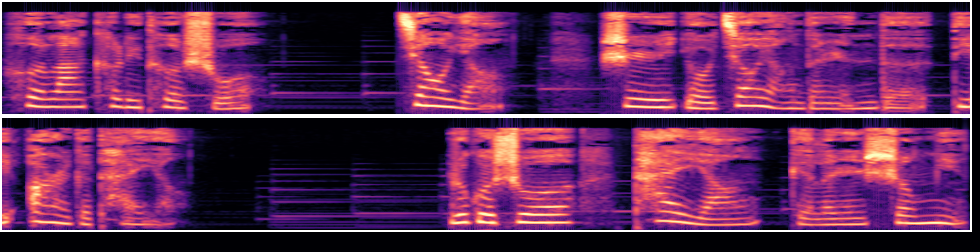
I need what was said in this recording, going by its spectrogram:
赫拉克利特说：“教养是有教养的人的第二个太阳。”如果说太阳给了人生命，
